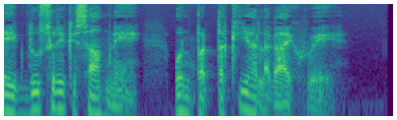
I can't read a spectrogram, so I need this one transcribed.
एक दूसरे के सामने उन पर तकिया लगाए हुए।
